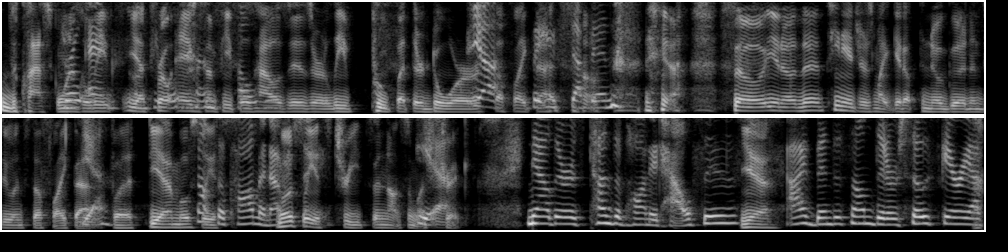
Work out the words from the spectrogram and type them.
the classic ones Throw to leave, yeah, on throw eggs on people's houses. houses or leave poop at their door or Yeah, stuff like that that. you step so, in. Yeah. So, you know, the teenagers might get up to no good and doing stuff like that. Yeah. But yeah, It's mostly not it's, so common. I mostly it's treats and not so much yeah. trick. Now there's tons of haunted houses. Yeah. I've been to some that are so scary. I,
